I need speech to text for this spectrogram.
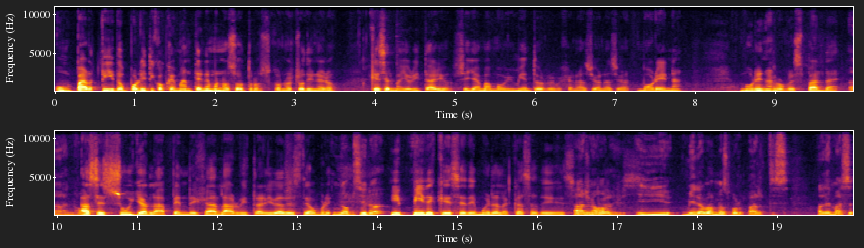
un partido político que mantenemos nosotros con nuestro dinero, que es el mayoritario, se llama Movimiento de Regeneración Nacional, Morena. Morena lo respalda, Ah, no. hace suya la pendejada, la arbitrariedad de este hombre No, no, y pide que se demuela la casa de Ah, Xochitl no. Y mira, vamos por partes. Además,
